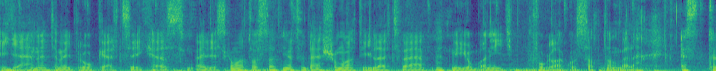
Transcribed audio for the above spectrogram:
így elmentem egy broker céghez. Egyrészt kamatoztatni a tudásomat, illetve hát még jobban így foglalkozhattam vele. Ezt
